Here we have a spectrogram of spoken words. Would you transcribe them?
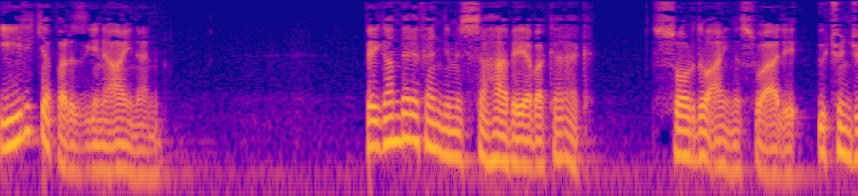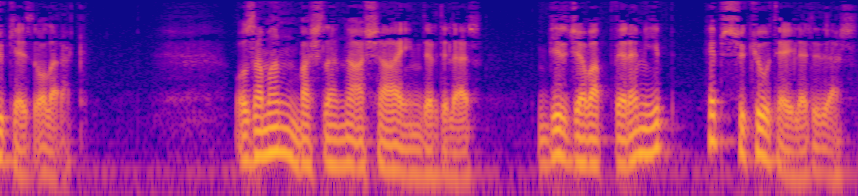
iyilik yaparız yine aynen. Peygamber Efendimiz sahabeye bakarak, sordu aynı suali üçüncü kez olarak. O zaman başlarını aşağı indirdiler. Bir cevap veremeyip hep sükût eylediler.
